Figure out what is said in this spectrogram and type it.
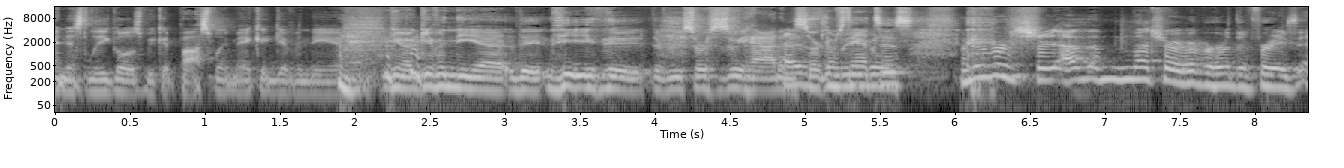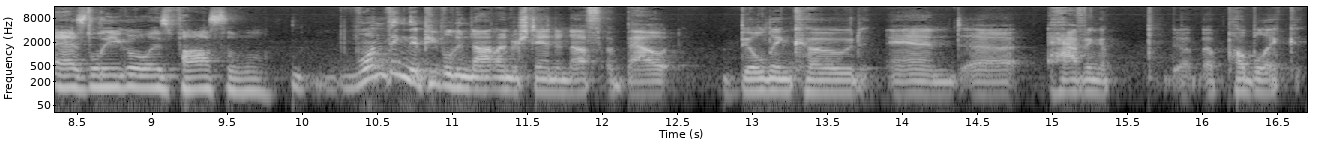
and as legal as we could possibly make it, given the uh, you know given the, uh, the, the the the resources we had and the circumstances. legal. I'm never sure. I'm not sure I've ever heard the phrase "as legal as possible." One thing that people do not understand enough about building code and uh, having a a public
